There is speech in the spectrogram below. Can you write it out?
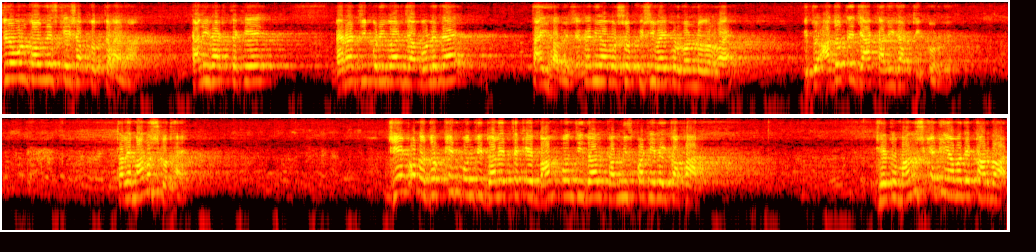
তৃণমূল কংগ্রেসকে এসব করতে হয় না। কালীঘাট থেকে ব্যানার্জি পরিবার যা বলে দেয়, তাই হবে। সেটা নিয়ে অবশ্য কৃষি ভাইপোর গন্ডগোল হয়। কিন্তু আদতে যা কালীঘাট ঠিক করবে। তাহলে মানুষ কোথায়? যে কোনো দক্ষিণপন্থী দলের থেকে বামপন্থী দল, কমিউনিস্ট পার্টির এই তফাৎ। যেহেতু মানুষকে নিয়ে আমাদের কারবার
